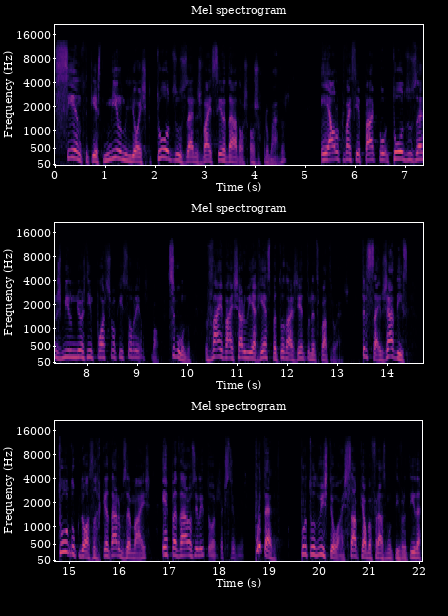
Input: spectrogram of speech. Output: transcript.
sente que este mil milhões que todos os anos vai ser dado aos, aos reformados é algo que vai ser pago com todos os anos mil milhões de impostos vão cair sobre eles. Bom, segundo, vai baixar o IRS para toda a gente durante quatro anos. Terceiro, já disse, tudo o que nós arrecadarmos a mais é para dar aos eleitores. Para distribuir. Portanto, por tudo isto eu acho, sabe que há uma frase muito divertida,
